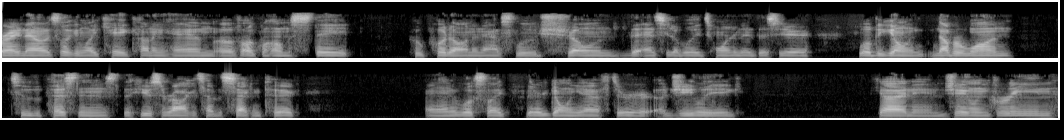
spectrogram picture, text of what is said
Right now it's looking like Cade Cunningham of Oklahoma State, who put on an absolute show in the NCAA tournament this year, will be going number one to the Pistons. The Houston Rockets have the second pick, and it looks like they're going after a G League guy named Jalen Green,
